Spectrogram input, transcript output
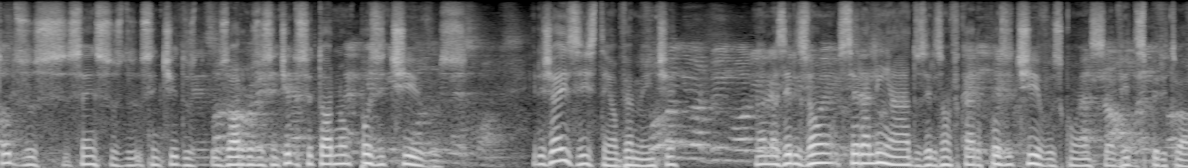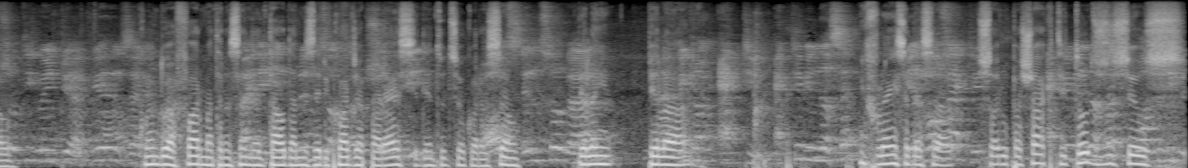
todos os sensos dos sentidos, os órgãos dos sentidos se tornam positivos. Eles já existem, obviamente, né, mas eles vão ser alinhados, eles vão ficar positivos com essa vida espiritual. Quando a forma transcendental da misericórdia aparece dentro do seu coração, pela, pela influência dessa Swarupa Shakti, todos os seus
